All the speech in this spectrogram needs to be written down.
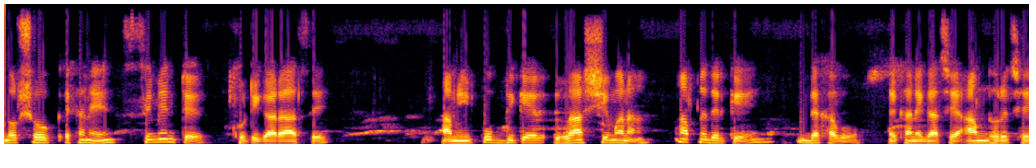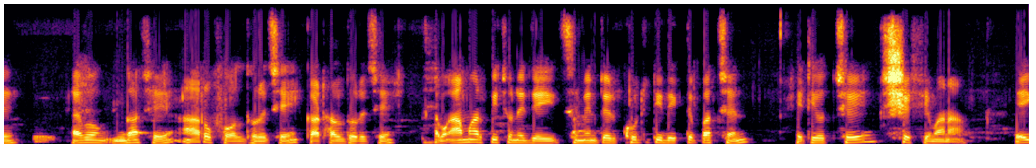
দর্শক, এখানে সিমেন্টের খুঁটি গাড়া আছে। আমি পূব দিকের লাশ সীমানা আপনাদেরকে দেখাবো। এখানে গাছে আম ধরেছে এবং গাছে আরও ফল ধরেছে, কাঁঠাল ধরেছে এবং আমার পিছনে যেই সিমেন্টের খুঁটিটি দেখতে পাচ্ছেন, এটি হচ্ছে শেষ সীমানা। এই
